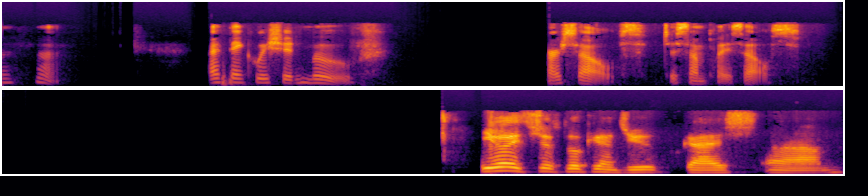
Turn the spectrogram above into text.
Mhm. I think we should move ourselves to someplace else. Eva is just looking at you guys. Um,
